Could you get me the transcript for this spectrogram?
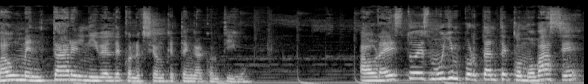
va a aumentar el nivel de conexión que tenga contigo. Ahora, esto es muy importante como base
